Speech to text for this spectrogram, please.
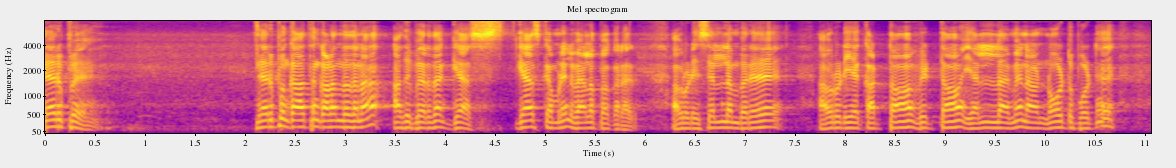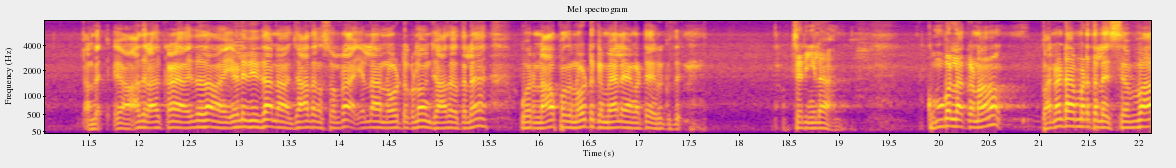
நெருப்பு. நெருப்பும் காற்றும் கலந்ததுன்னா அது பேர் தான் கேஸ் கேஸ் கம்பெனியில் வேலை பார்க்குறாரு. அவருடைய செல் நம்பரு அவருடைய கட்டம் விட்டம் எல்லாமே நான் நோட்டு போட்டு அந்த அதில் க இதுதான் எழுதி தான் நான் ஜாதகம் சொல்கிறேன் எல்லா நோட்டுகளும் ஜாதகத்தில் ஒரு நாற்பது நோட்டுக்கு மேலே என்கிட்ட இருக்குது. சரிங்களா? கும்பலக்கணம் பன்னெண்டாம் இடத்துல செவ்வா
